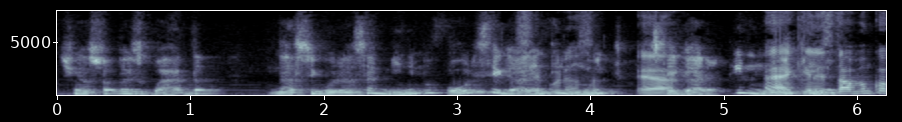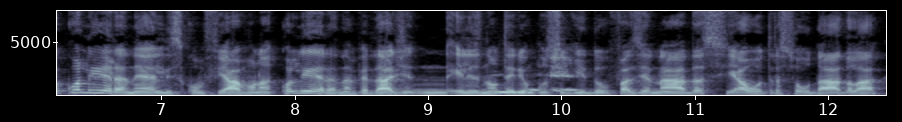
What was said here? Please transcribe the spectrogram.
tinha só dois guardas, na segurança mínima, ou eles se garantem Segurança. muito, É. se garantem muito. É, que eles né? estavam com a coleira, né? Eles confiavam na coleira. Na verdade, eles não teriam conseguido fazer nada se a outra soldado lá,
